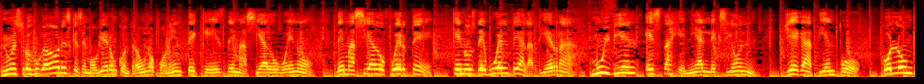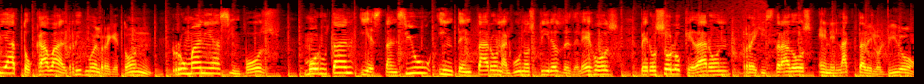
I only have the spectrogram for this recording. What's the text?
Nuestros jugadores que se movieron contra un oponente que es demasiado bueno, demasiado fuerte, que nos devuelve a la tierra. Muy bien esta genial lección. Llega a tiempo. Colombia tocaba al ritmo del reggaetón. Rumania sin voz. Morután y Estanciu intentaron algunos tiros desde lejos, pero solo quedaron registrados en el acta del olvido.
